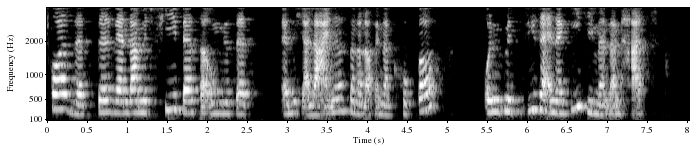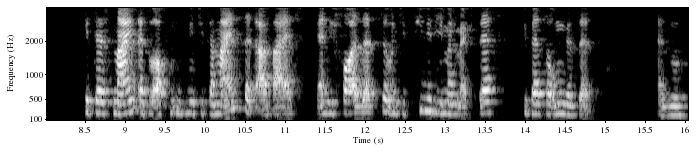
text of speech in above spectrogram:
Vorsätze werden damit viel besser umgesetzt, äh, nicht alleine, sondern auch in der Gruppe. Und mit dieser Energie, die man dann hat, mit das Mind, also auch mit dieser Mindset-Arbeit, werden die Vorsätze und die Ziele, die man möchte, viel besser umgesetzt. Also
